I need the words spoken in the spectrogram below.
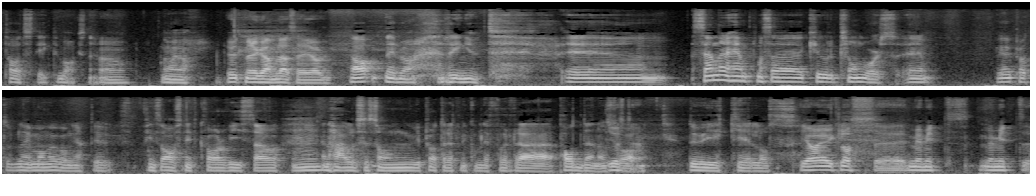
ta ett steg tillbaks nu. ja. Ja, ja. Ut med det gamla säger jag. Ja, det är bra. Ring ut. Eh, sen har det hänt massa kul Clone Wars. Eh, vi har ju pratat om det många gånger att det finns avsnitt kvar att visa och en halv säsong. Vi pratade rätt mycket om det förra podden och Just så. det. Du gick loss. Jag är kloss eh, med mitt, med mitt eh,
